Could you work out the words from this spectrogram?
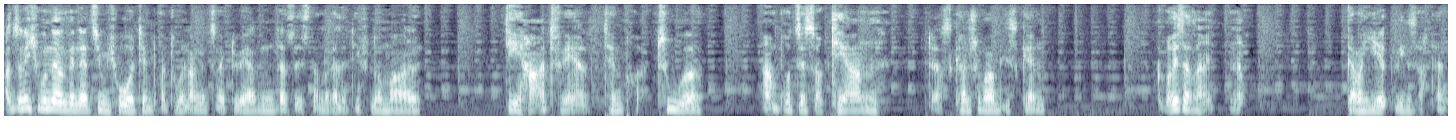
Also nicht wundern, wenn da ziemlich hohe Temperaturen angezeigt werden. Das ist dann relativ normal. Die Hardware-Temperatur am Prozessorkern, das kann schon mal ein bisschen größer sein. Ne? Kann man hier, wie gesagt, dann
